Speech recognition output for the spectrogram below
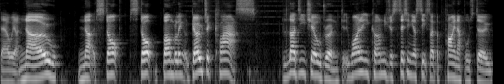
There we are. No! No, stop, stop bumbling. Go to class. Bloody children. Why don't you, can't you just sit in your seats like the pineapples do?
